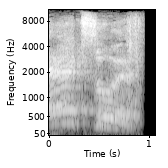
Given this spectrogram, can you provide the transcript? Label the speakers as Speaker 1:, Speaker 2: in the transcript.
Speaker 1: Excellent!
